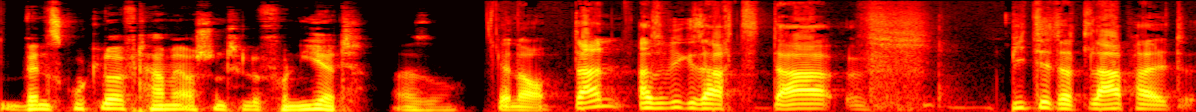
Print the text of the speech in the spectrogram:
wenn es gut läuft, haben wir auch schon telefoniert. Also genau. Dann, also wie gesagt, da bietet das Lab halt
